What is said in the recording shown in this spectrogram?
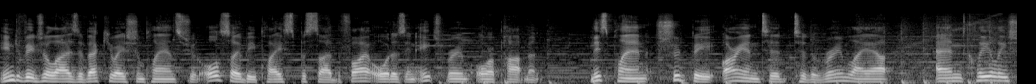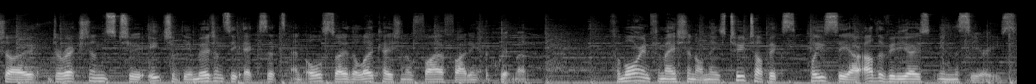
Individualised evacuation plans should also be placed beside the fire orders in each room or apartment. This plan should be oriented to the room layout and clearly show directions to each of the emergency exits and also the location of firefighting equipment. For more information on these two topics, please see our other videos in the series.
